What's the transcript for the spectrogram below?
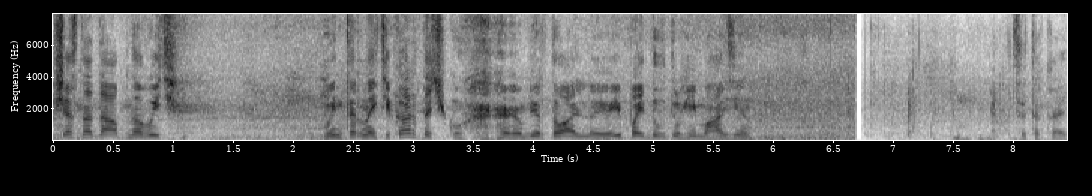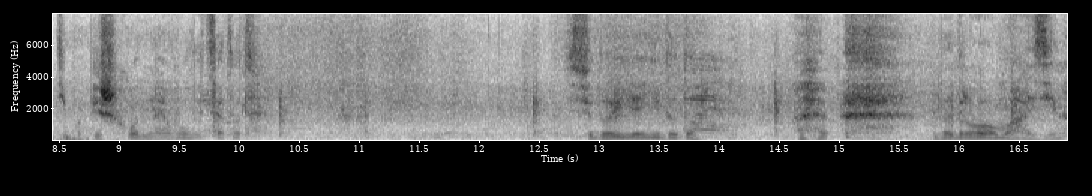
Зараз треба обновити в інтернеті карточку віртуальну і пойду в другий магазин. Це така типу пішохідна вулиця тут. Сюди я їду до, до другого магазину,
